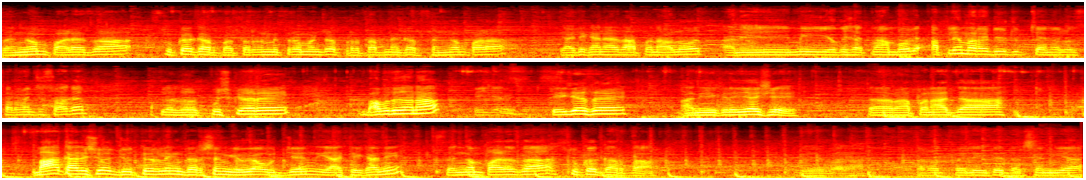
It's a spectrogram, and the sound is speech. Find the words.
संगमपाड्याचा सुखकर्ता तरुण मित्रमंडळ प्रतापनगर संगमपाडा या ठिकाणी आज आपण आलो आहोत आणि मी योगेश आत्मा आंबवले आपले मराठी यूट्यूब चॅनलवर सर्वांचे स्वागत. आपल्यासोबत पुष्कर आहे. बाबू तुझं नाव? तेजस आहे. आणि इकडे यश आहे. तर आपण आज महाकालेश्वर ज्योतिर्लिंग दर्शन घेऊया उज्जैन या ठिकाणी. संगमपाड्याचा सुखकर्ता हे बघा. सर्वात पहिले इथे दर्शन घ्या.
